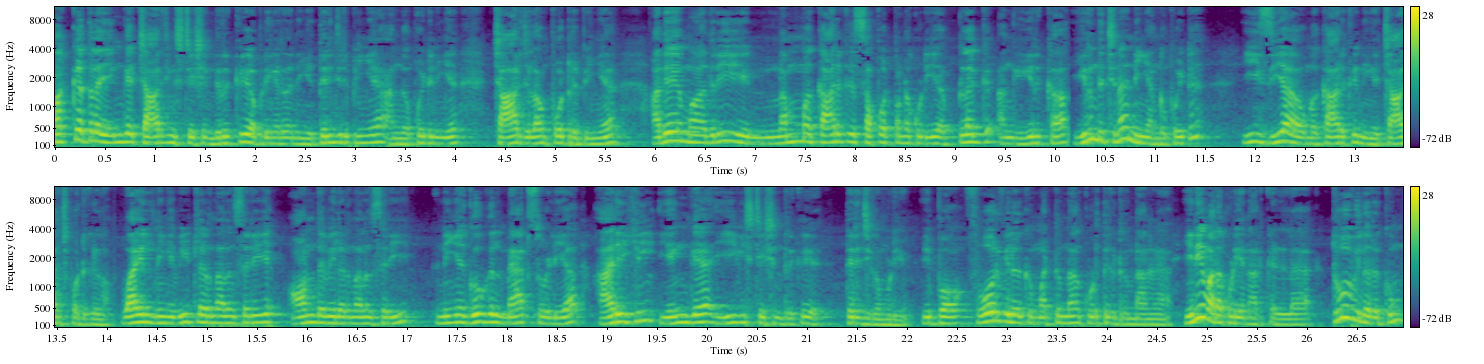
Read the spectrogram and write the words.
பக்கத்தில் எங்கே சார்ஜிங் ஸ்டேஷன் இருக்குது அப்படிங்கிறத நீங்கள் தெரிஞ்சிருப்பீங்க. அங்கே போயிட்டு நீங்கள் சார்ஜ்லாம் போட்டிருப்பீங்க. அதே மாதிரி நம்ம காருக்கு சப்போர்ட் பண்ணக்கூடிய பிளக் அங்கே இருக்கா? இருந்துச்சுன்னா நீங்கள் அங்கே போயிட்டு ஈஸியாக உங்கள் காருக்கு நீங்கள் சார்ஜ் போட்டுக்கலாம். வயல் நீங்கள் வீட்டில் இருந்தாலும் சரி ஆன் த வேல இருந்தாலும் சரி நீங்கள் கூகுள் மேப்ஸ் வழியாக அருகில் எங்கே ஈவி ஸ்டேஷன் இருக்கு தெரிஞ்சுக்க முடியும். இப்போ ஃபோர் வீலருக்கு மட்டும்தான் கொடுத்துக்கிட்டு இருந்தாங்க. இனி வரக்கூடிய நாட்களில் டூ வீலருக்கும்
